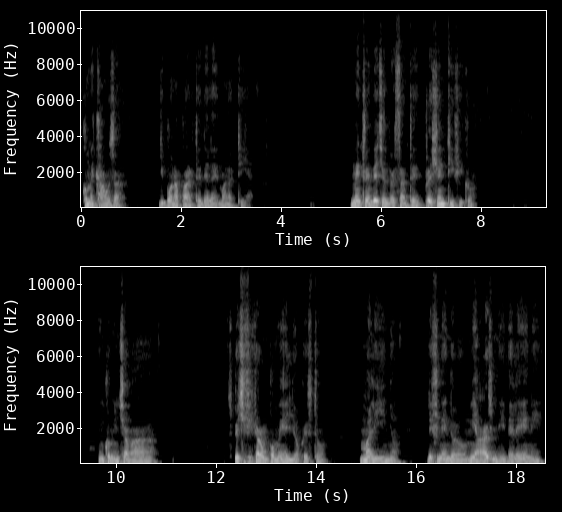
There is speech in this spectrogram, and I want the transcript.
come causa di buona parte delle malattie. Mentre invece il versante prescientifico incominciava a specificare un po' meglio questo maligno definendolo miasmi, veleni.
